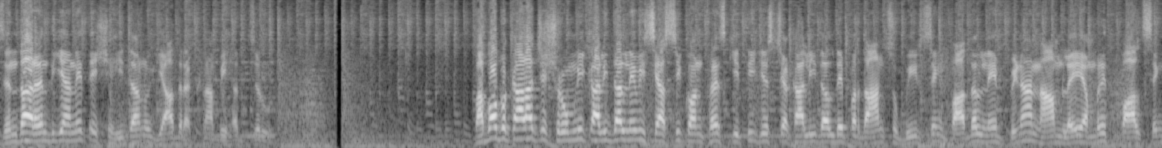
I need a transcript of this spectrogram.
ਜ਼ਿੰਦਾ ਰਹਿੰਦੀਆਂ ਨੇ ਤੇ ਸ਼ਹੀਦਾਂ ਨੂੰ ਯਾਦ ਰੱਖਣਾ ਬੇहद ਜ਼ਰੂਰੀ ਹੈ। ਬਾਬਾ ਬਕਾਲਾ 'ਚ ਸ਼੍ਰੋਮਣੀ ਅਕਾਲੀ ਦਲ ਨੇ ਵੀ ਸਿਆਸੀ ਕਾਨਫਰੰਸ ਕੀਤੀ, ਜਿਸ 'ਚ ਅਕਾਲੀ ਦਲ ਦੇ ਪ੍ਰਧਾਨ ਸੁਖਬੀਰ ਸਿੰਘ ਬਾਦਲ ਨੇ ਬਿਨਾਂ ਨਾਮ ਲਏ ਅੰਮ੍ਰਿਤਪਾਲ ਸਿੰਘ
